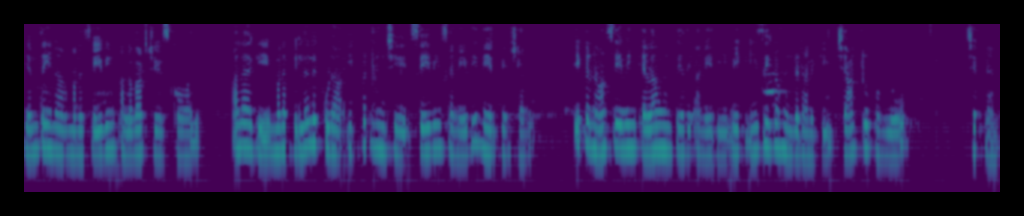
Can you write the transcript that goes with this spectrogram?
ఎంతైనా మన సేవింగ్ అలవాటు చేసుకోవాలి. అలాగే మన పిల్లలకు కూడా ఇప్పటి నుంచే సేవింగ్స్ అనేది నేర్పించాలి. ఇక నా సేవింగ్ ఎలా ఉంటుంది అనేది మీకు ఈజీగా ఉండడానికి చార్ట్ రూపంలో చెప్పాను.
